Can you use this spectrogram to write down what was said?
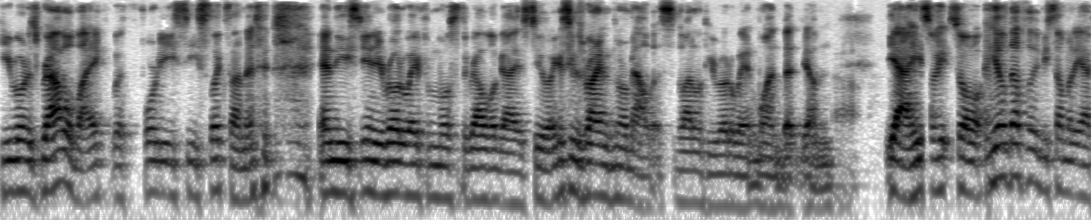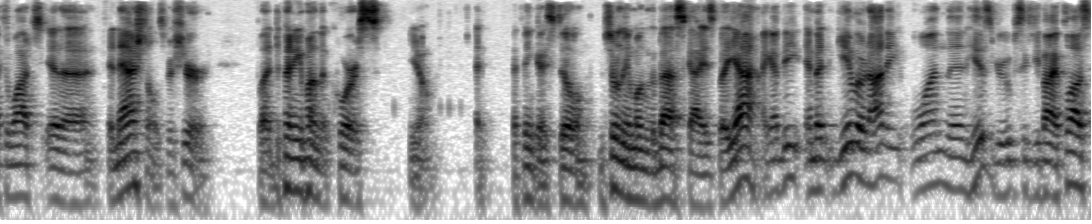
he rode his gravel bike with 40c slicks on it, and he and he rode away from most of the gravel guys too. I guess he was riding with Norm Alvis, so I don't know if he rode away and won, but um, yeah, he so he, so he'll definitely be somebody I have to watch at uh, at nationals for sure. But depending upon the course, you know, I, I think I still I'm certainly among the best guys. But yeah, I got beat, and but Gaylord Adi won then his group 65 plus,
